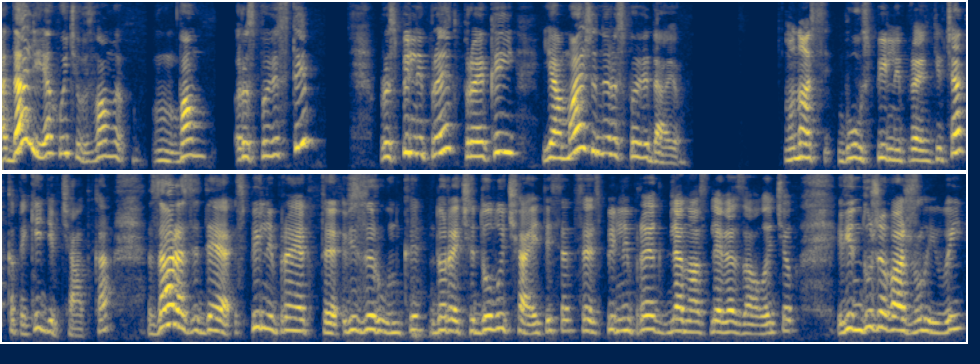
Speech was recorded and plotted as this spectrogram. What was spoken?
А далі я хочу з вами вам розповісти про спільний проєкт, про який я майже не розповідаю. У нас був спільний проєкт дівчатка, такі дівчатка. Зараз іде спільний проєкт візерунки. До речі, долучайтеся. Це спільний проєкт для нас, для в'язалочок. Він дуже важливий.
